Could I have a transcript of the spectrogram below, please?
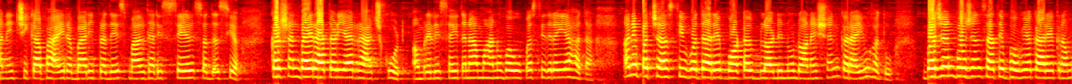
અને ચીકાભાઈ રબારી પ્રદેશ માલધારી સેલ સદસ્ય કરશનભાઈ રાતડિયા, રાજકોટ અમરેલી સહિતના મહાનુભાવ ઉપસ્થિત રહ્યા હતા અને પચાસથી વધારે બોટલ બ્લડનું ડોનેશન કરાયું હતું. ભજન ભોજન સાથે ભવ્ય કાર્યક્રમ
